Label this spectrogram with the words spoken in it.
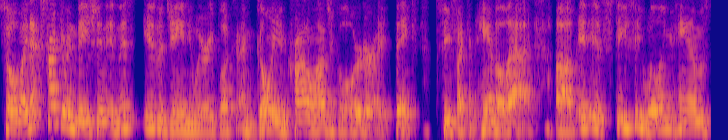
So my next recommendation, and this is a January book. I'm going in chronological order, I think. See if I can handle that. Um, it is Stacy Willingham's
